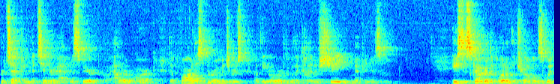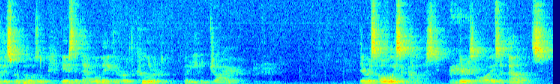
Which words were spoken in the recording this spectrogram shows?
protecting the tender atmospheric outer arc, the farthest perimeters of the Earth with a kind of shading mechanism. He's discovered that one of the troubles with this proposal is that that will make the earth cooler, but even drier. There is always a cost. There is always a balance.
